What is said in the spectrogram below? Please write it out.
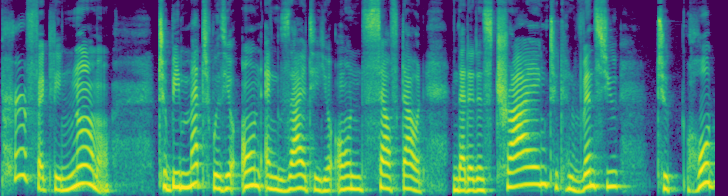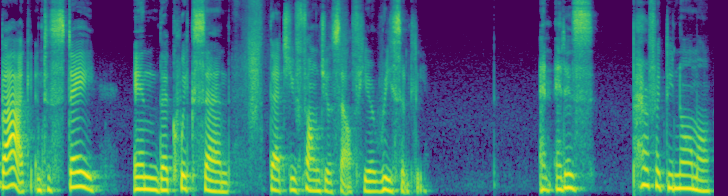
perfectly normal to be met with your own anxiety, your own self doubt, and that it is trying to convince you to hold back and to stay in the quicksand that you found yourself here recently. And it is perfectly normal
